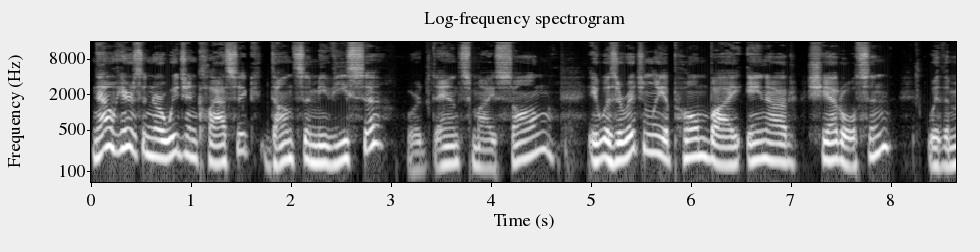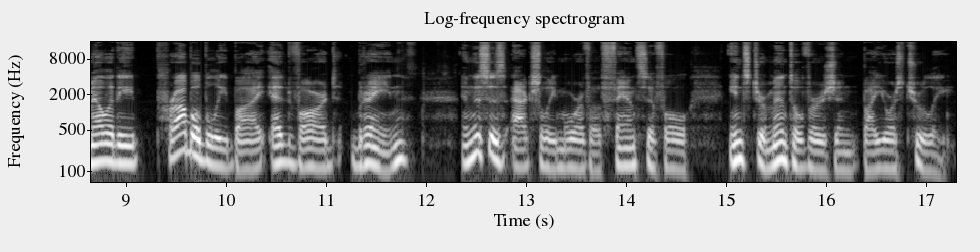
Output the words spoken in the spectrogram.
Now here's a Norwegian classic, Danse mi vise, or Dance My Song. It was originally a poem by Einar Skjæraasen, with a melody probably by Edvard Bræin, and this is actually more of a fanciful instrumental version by yours truly.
